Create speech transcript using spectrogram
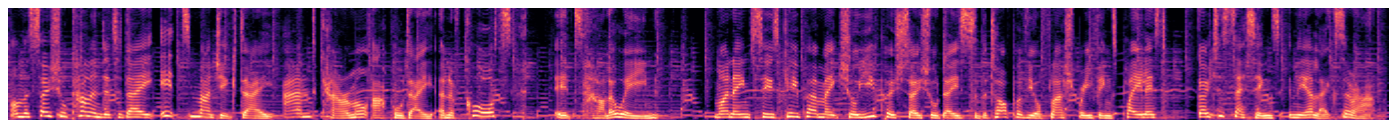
On the social calendar today, it's Magic Day and Caramel Apple Day, and of course, it's Halloween. My name's Suze Cooper. Make sure you push Social Days to the top of your flash briefings playlist. Go to settings in the Alexa app.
